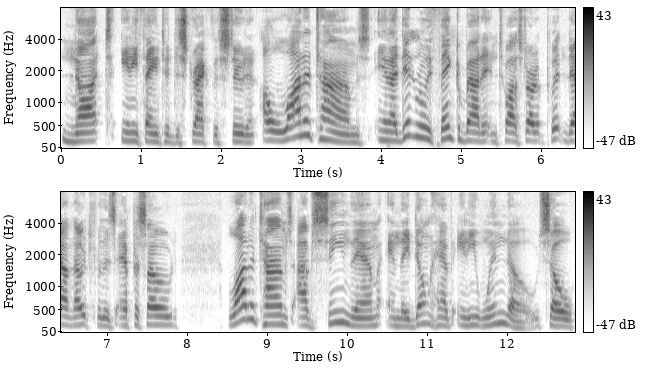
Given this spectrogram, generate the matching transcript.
not anything to distract the student. A lot of times, and I didn't really think about it until I started putting down notes for this episode. A lot of times I've seen them and they don't have any window. So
